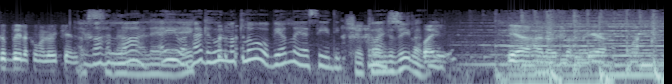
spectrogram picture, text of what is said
تقضي لكم الويكند. الله الله. عليك. أيوه هذا هو المطلوب. يلا يا سيدي. شكرا. جزيلا. طيب. يا هلا وسهلا. يا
